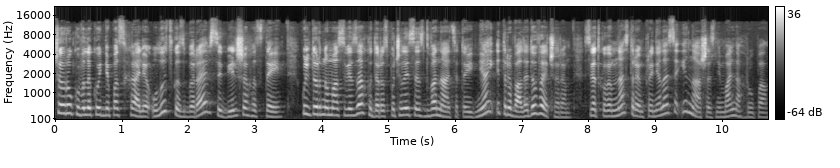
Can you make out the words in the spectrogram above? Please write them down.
Щороку Великодня Пасхалія у Луцьку збирає все більше гостей. Культурно-масові заходи розпочалися з 12-ї дня і тривали до вечора. Святковим настроєм прийнялася і наша знімальна група.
